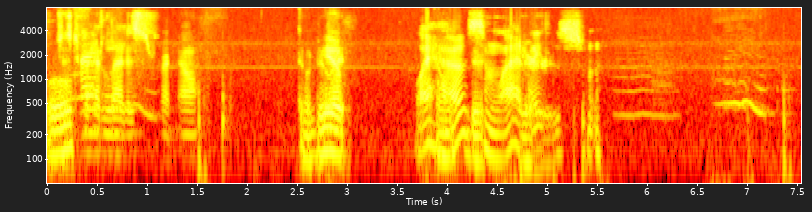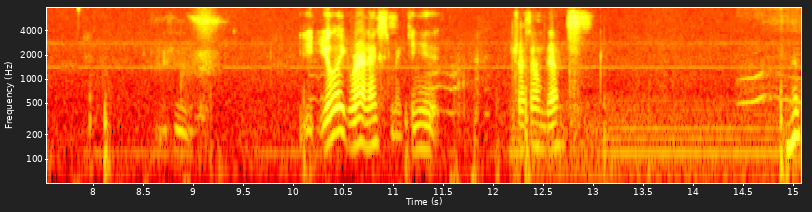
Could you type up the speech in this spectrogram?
Well, just I add need- ladders right now. don't do Yeah. it. Well, I Don't have do- some ladders. Mm-hmm. You, you're like right next to me. Can you try throwing them down?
